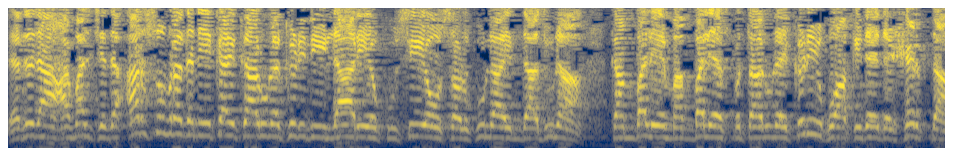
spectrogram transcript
دغه دا عمل چې د ارسمره د نیکای کارونه کړی دی لارې او کوسي او سړکونه امدادونه کمبلې ممبلې هسپتالونه کړی خو عقیده د شرک دا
